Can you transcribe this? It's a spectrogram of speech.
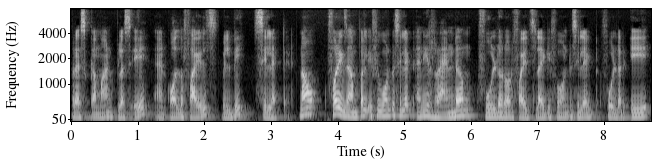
press command plus A and all the files will be selected. Now, for example, if you want to select any random folder or files, like if you want to select folder A,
